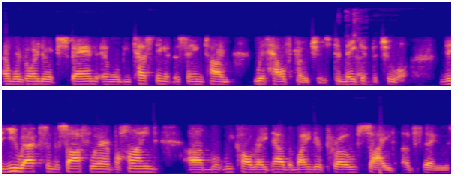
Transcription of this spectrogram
and we're going to expand and we'll be testing at the same time with health coaches to make Okay. it the tool. The UX and the software behind um, what we call right now the Minder Pro side of things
